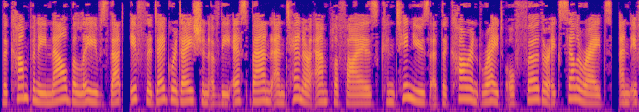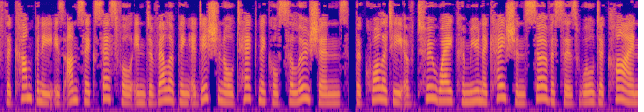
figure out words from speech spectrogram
the company now believes that, if the degradation of the S-band antenna amplifiers continues at the current rate or further accelerates, and if the company is unsuccessful in developing additional technical solutions, the quality of two-way communication services will decline,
